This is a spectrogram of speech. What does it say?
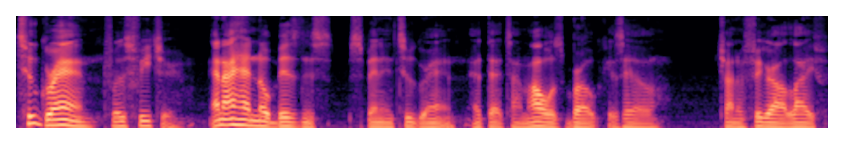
two grand for this feature, and I had no business spending two grand at that time. I was broke as hell, trying to figure out life.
